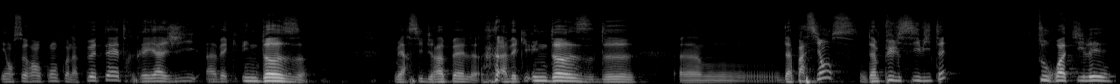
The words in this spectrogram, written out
et on se rend compte qu'on a peut-être réagi avec une dose, merci du rappel, avec une dose euh, d'impatience, d'impulsivité. Tout roi qu'il est,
